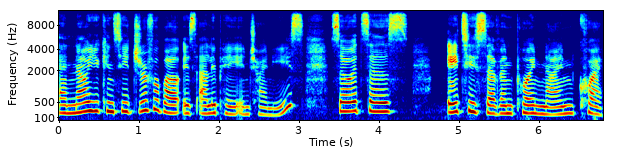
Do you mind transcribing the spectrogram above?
and now you can see Zhifubao is Alipay in Chinese. So it says 87.9 kuai,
